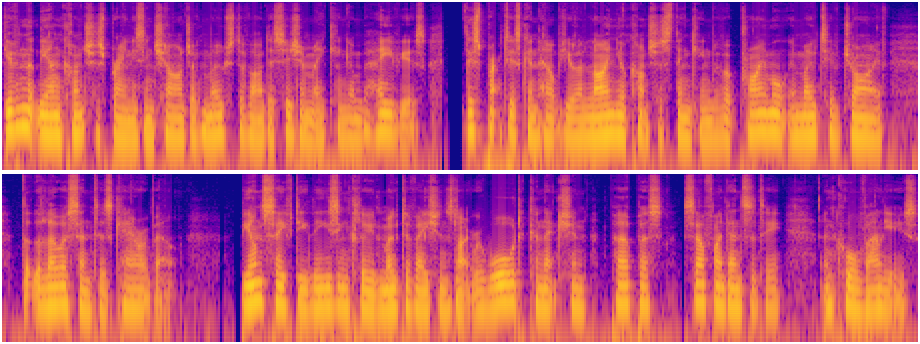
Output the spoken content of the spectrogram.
Given that the unconscious brain is in charge of most of our decision making and behaviors, this practice can help you align your conscious thinking with a primal emotive drive that the lower centers care about. Beyond safety, these include motivations like reward, connection, purpose, self identity, and core values.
